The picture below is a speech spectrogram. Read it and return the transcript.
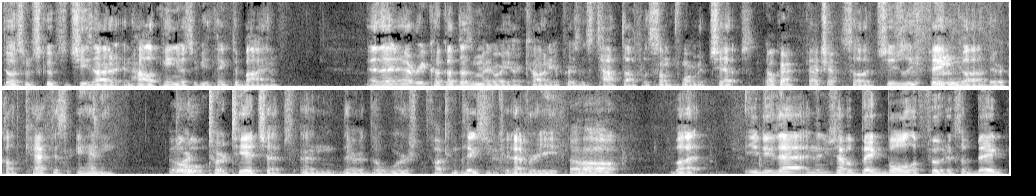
throw some scoops of cheese on it, and jalapenos if you think to buy them. And then every cook up, doesn't matter where you are, county or prison, is topped off with some form of chips. Okay. gotcha. So it's usually fake, uh, they were called Cactus Annie tor- Ooh. tortilla chips, and they're the worst fucking things you could ever eat. Oh, But you do that, and then you just have a big bowl of food. It's a big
